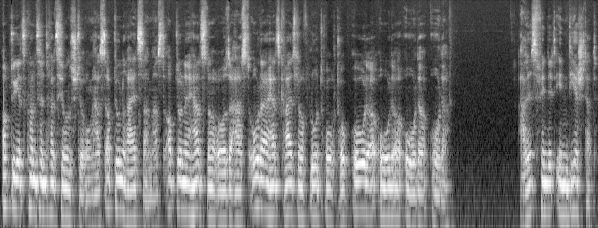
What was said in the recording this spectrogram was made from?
Ob du jetzt Konzentrationsstörung hast, ob du einen Reizdarm hast, ob du eine Herzneurose hast oder Herz-Kreislauf, Bluthochdruck oder, oder, oder, oder. Alles findet in dir statt.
